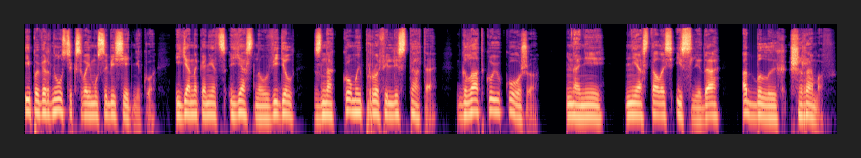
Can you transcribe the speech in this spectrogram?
и повернулся к своему собеседнику, и я, наконец, ясно увидел знакомый профиль листата, гладкую кожу. На ней не осталось и следа от былых шрамов.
